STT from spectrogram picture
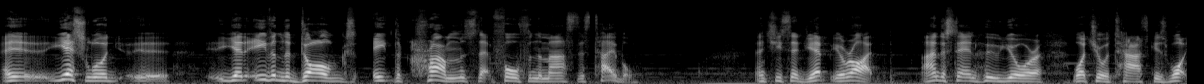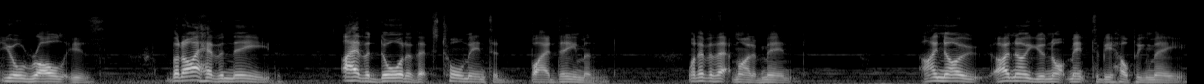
And yes, Lord, uh, yet even the dogs eat the crumbs that fall from the master's table. And she said, Yep, you're right. I understand who your, what your task is, what your role is. But I have a need. I have a daughter that's tormented by a demon, whatever that might have meant. I know, I know you're not meant to be helping me,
